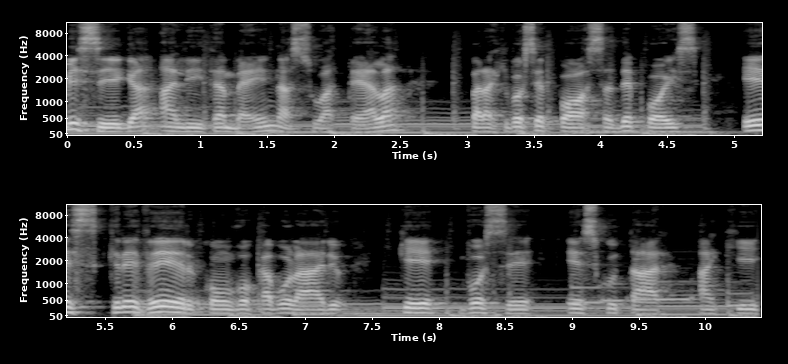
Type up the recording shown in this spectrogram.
Me siga ali também na sua tela para que você possa depois escrever com o vocabulário que você escutar aqui,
